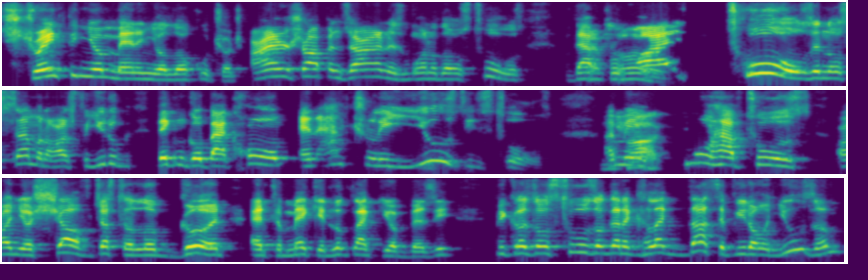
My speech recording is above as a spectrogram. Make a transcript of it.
strengthen your men in your local church. Iron sharpens iron is one of those tools that Absolutely. provides tools in those seminars for you to they can go back home and actually use these tools. I mean, right. you don't have tools on your shelf just to look good and to make it look like you're busy because those tools are going to collect dust if you don't use them.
